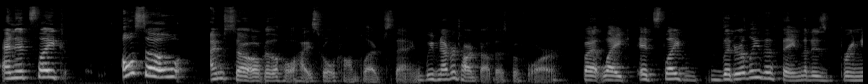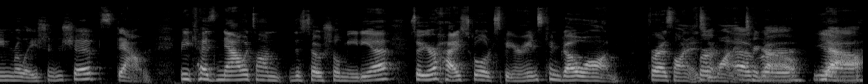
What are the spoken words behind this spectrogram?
And it's like, also, I'm so over the whole high school complex thing. We've never talked about this before, but like, it's like literally the thing that is bringing relationships down because now it's on the social media. So your high school experience can go on for as long as you want it to go. Yeah. Yeah.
